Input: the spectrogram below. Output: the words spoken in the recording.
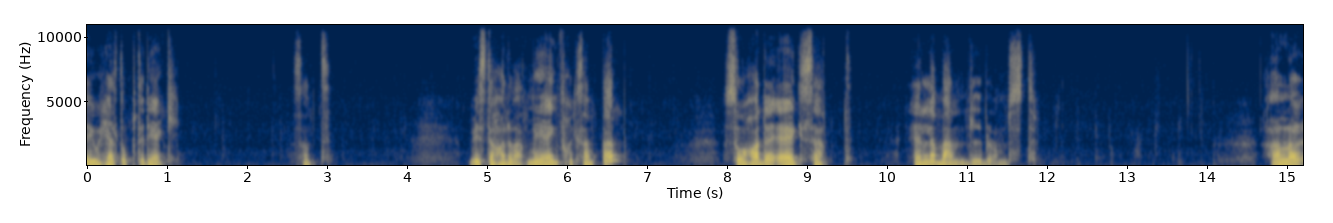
Det er jo helt opp til deg. Sant? Hvis det hadde vært meg, for eksempel, så hadde jeg sett en lavendelblomst eller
